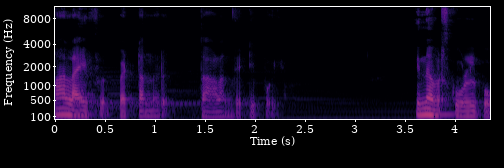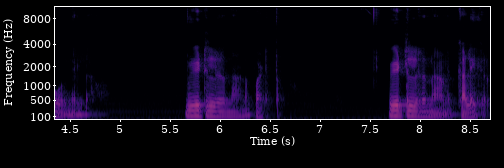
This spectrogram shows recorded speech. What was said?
ആ ലൈഫ് പെട്ടെന്നൊരു താളം തെറ്റിപ്പോയി. ഇന്ന് അവർ സ്കൂളിൽ പോകുന്നില്ല. വീട്ടിലിരുന്നാണ് പഠിത്തം. വീട്ടിലിരുന്നാണ് കളികൾ.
